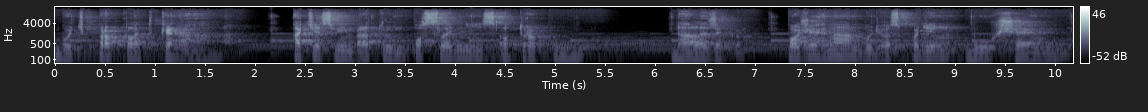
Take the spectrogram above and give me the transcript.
buď proklet Kenán, ať je svým bratrům poslední z otroků. Dále řekl, požehnán buď hospodin, Bůh Šémův,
